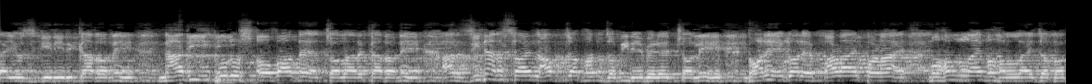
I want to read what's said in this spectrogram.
দায়ুসগিরির কারণে, নারী পুরুষ অবাধে চলার কারণে, আর জিনার ছয় লাভ যখন জমিনে বেড়ে চলে, ঘরে ঘরে পাড়ায় পাড়ায়, মহল্লায় মহল্লায় যখন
